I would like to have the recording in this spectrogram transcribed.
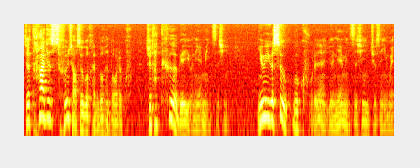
就他就是从小受过很多很多的苦，所以他特别有怜悯之心。因为一个受过苦的人有怜悯之心，就是因为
